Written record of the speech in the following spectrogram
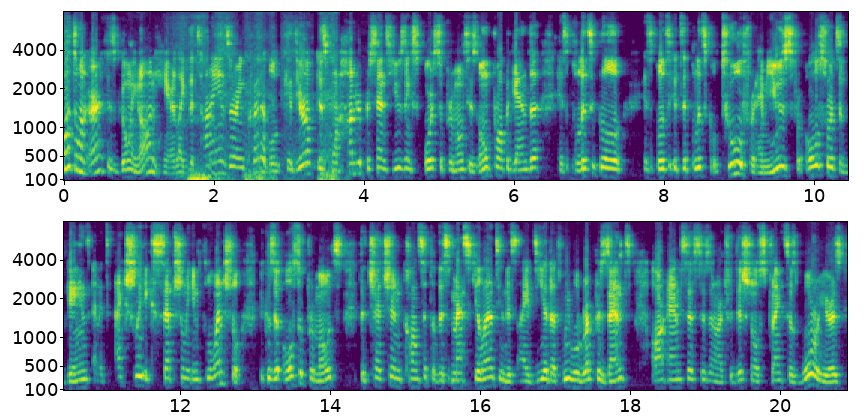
what on earth is going on here? Like the tie-ins are incredible. Kadyrov is 100% using sports to promote his own propaganda, his political, his politi- it's a political tool for him, used for all sorts of gains, and it's actually exceptionally influential because it also promotes the Chechen concept of this masculinity and this idea that we will represent our ancestors and our traditional strengths as warriors,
